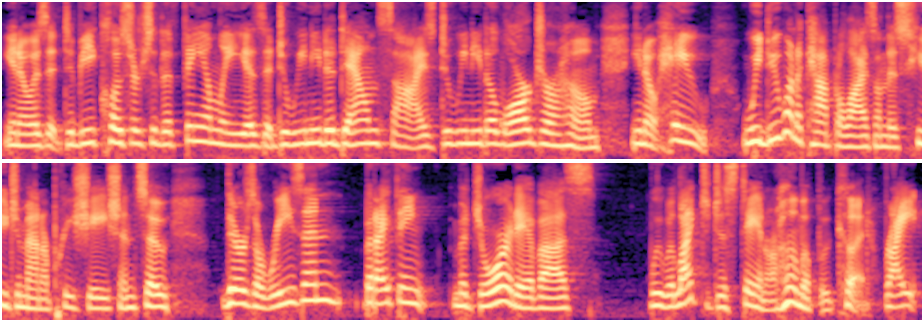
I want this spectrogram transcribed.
You know, is it to be closer to the family? Is it do we need to downsize? Do we need a larger home? You know, hey, we do want to capitalize on this huge amount of appreciation. So there's a reason, but I think majority of us we would like to just stay in our home if we could, right?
